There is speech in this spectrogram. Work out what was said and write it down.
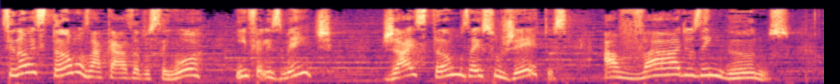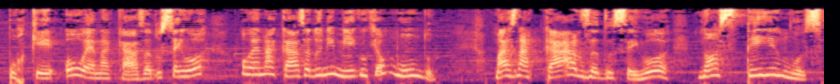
Se não estamos na casa do Senhor, infelizmente, já estamos aí sujeitos a vários enganos, porque ou é na casa do Senhor ou é na casa do inimigo, que é o mundo. Mas na casa do Senhor, nós temos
